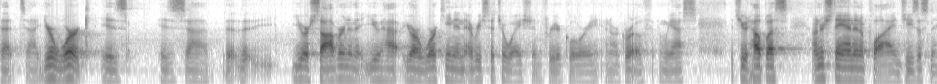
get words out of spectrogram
that uh, your work is, is uh, the, the, you are sovereign and that you, have, you are working in every situation for your glory and our growth. And we ask that you would help us understand and apply. In Jesus' name,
